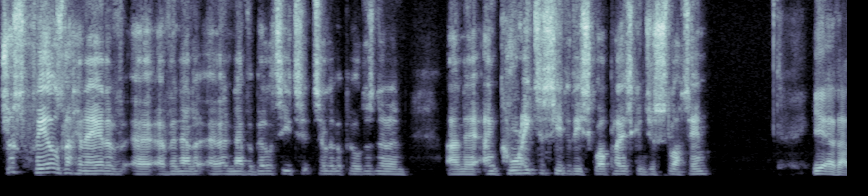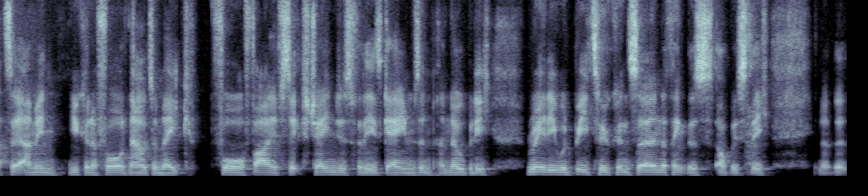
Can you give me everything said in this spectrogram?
just feels like an air of uh, of inevitability to, to Liverpool, doesn't it? And and uh, and great to see that these squad players can just slot in. Yeah, that's it. I mean, you can afford now to make four, five, six changes for these games, and, and nobody really would be too concerned. I think there's obviously, you know, the,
